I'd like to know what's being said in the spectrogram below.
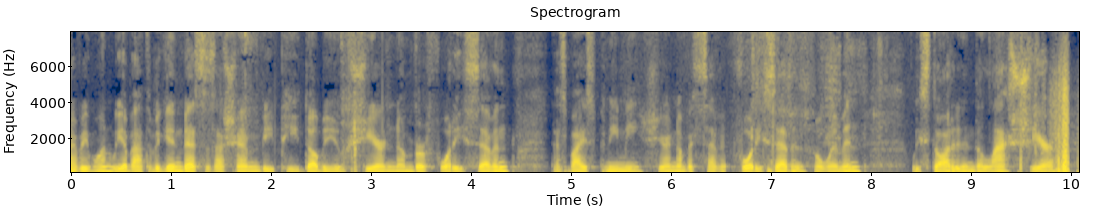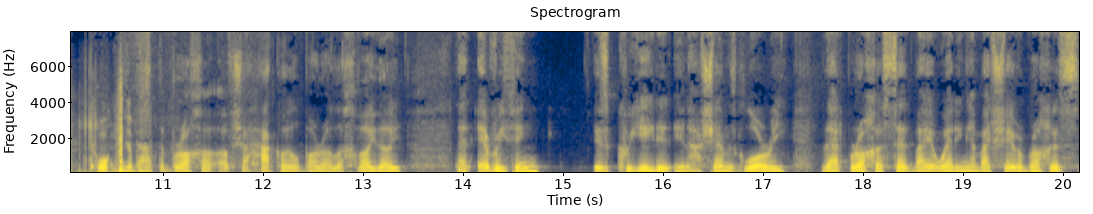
everyone. We are about to begin Besses Hashem BPW, share number 47. That's Bais Panimi, share number 47 for women. We started in the last share talking about the bracha of Shahakol Bara Lechvaydai, that everything is created in Hashem's glory. That bracha said by a wedding and by Sheva brachas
